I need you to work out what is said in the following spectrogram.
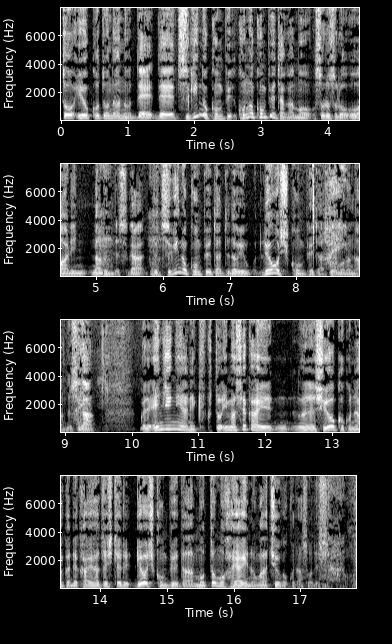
ということなので、で、次のコンピュこのコンピューターがもうそろそろ終わりになるんですが、うん、で次のコンピューターってどういう量子コンピューターというものなんですが、はいはいこれエンジニアに聞くと、今世界の主要国の中で開発している量子コンピューター最も早いのが中国だそうです。なるほ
